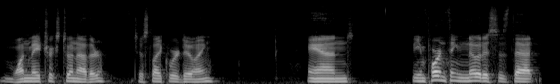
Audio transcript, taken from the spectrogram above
one matrix to another, just like we're doing. And the important thing to notice is that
